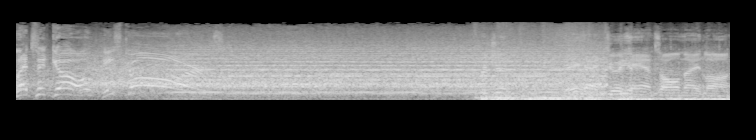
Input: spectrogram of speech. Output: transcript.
Lets it go. He scores! Had good hands all night long.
